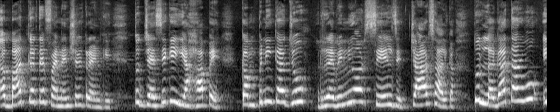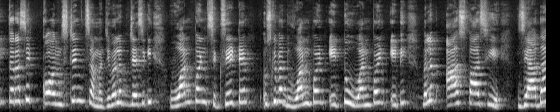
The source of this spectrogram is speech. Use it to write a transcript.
अब बात करते हैं फाइनेंशियल ट्रेंड की। तो जैसे कि यहाँ पे कंपनी का जो रेवेन्यू और सेल्स है, चार साल का तो लगातार वो एक तरह से कांस्टेंट समझिए मतलब जैसे कि वन पॉइंट सिक्स एट है उसके बाद one point eight two one point eighty मतलब आसपास ही है। ज़्यादा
